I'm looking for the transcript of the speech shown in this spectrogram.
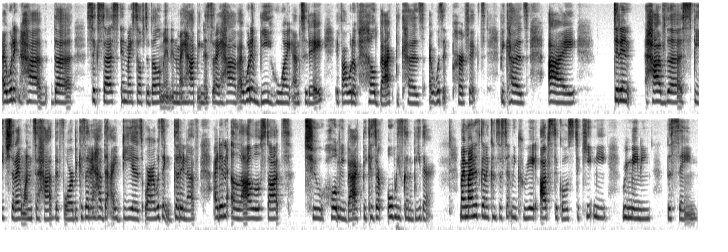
I wouldn't have the success in my self development and my happiness that I have. I wouldn't be who I am today if I would have held back because I wasn't perfect, because I didn't have the speech that I wanted to have before, because I didn't have the ideas or I wasn't good enough. I didn't allow those thoughts to hold me back because they're always going to be there. My mind is going to consistently create obstacles to keep me remaining the same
